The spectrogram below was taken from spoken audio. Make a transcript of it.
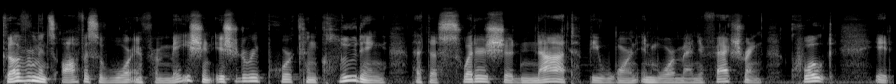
government's Office of War Information issued a report concluding that the sweaters should not be worn in war manufacturing. Quote, It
